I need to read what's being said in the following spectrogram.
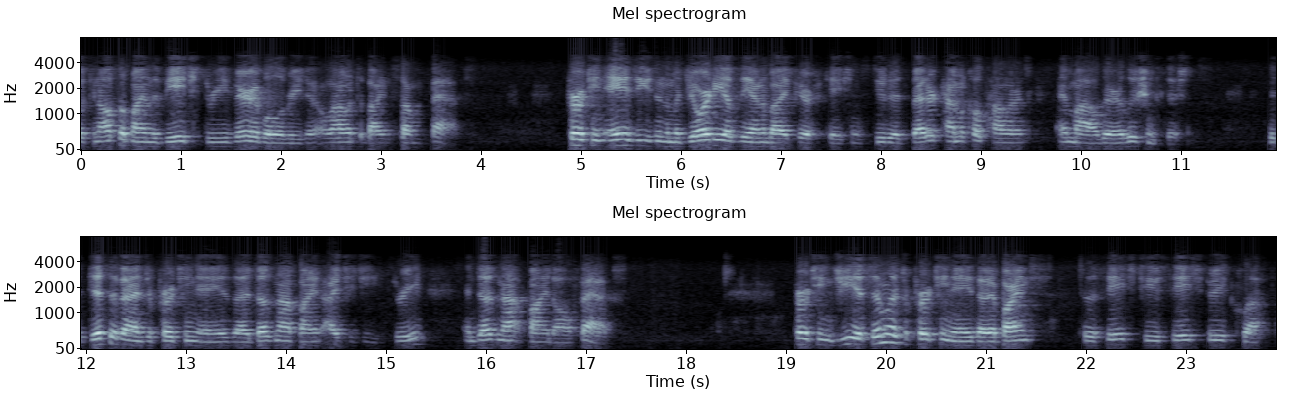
but can also bind the VH3 variable region, allowing it to bind some Fabs. Protein A is used in the majority of the antibody purifications due to its better chemical tolerance and milder elution conditions. The disadvantage of protein A is that it does not bind IgG3 and does not bind all Fabs. Protein G is similar to protein A that it binds to the CH2-CH3 cleft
